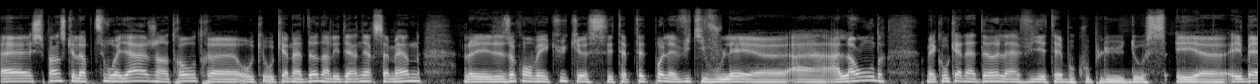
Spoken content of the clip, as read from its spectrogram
je pense que leur petit voyage, entre autres, au, au, Canada dans les dernières semaines, les a convaincus que c'était peut-être pas la vie qu'ils voulaient à, à Londres, mais qu'au Canada, la vie était beaucoup plus douce et, euh, belle.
